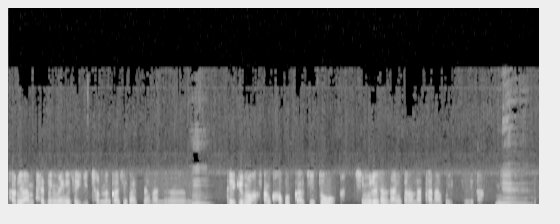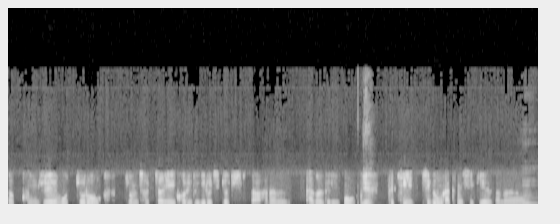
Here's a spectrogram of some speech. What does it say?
하루에 한 800명에서 2,000명까지 발생하는 음. 대규모 확산 커브까지도 시뮬레이션상에서는 나타나고 있습니다. 예. 그래서 공주의 모쪼록 좀 철저히 거리두기를 지켜주십사 하는 부탁을 드리고 예. 특히 지금 같은 시기에서는 음.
